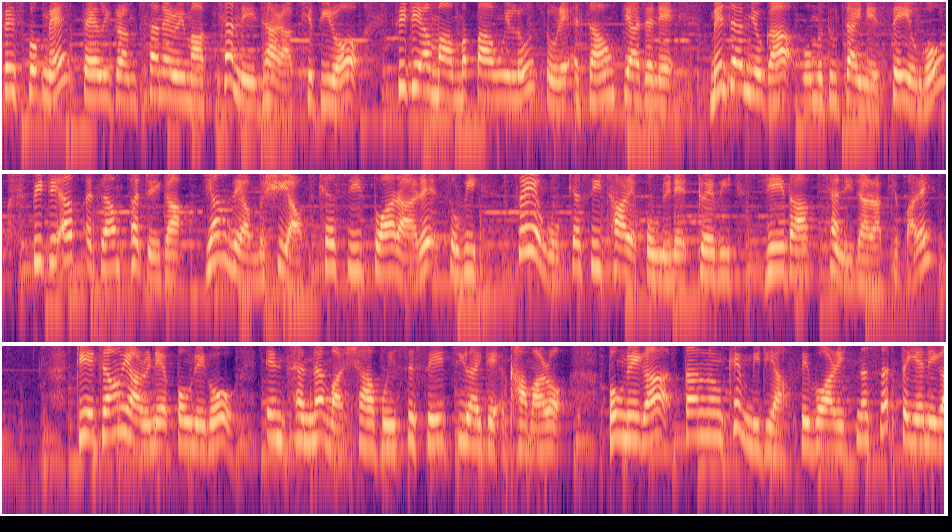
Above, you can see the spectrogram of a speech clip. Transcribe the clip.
Facebook နဲ့ Telegram channel တွေမှာဖြတ်နေကြတာဖြစ်ပြီးတော့ CTM မှာမပါဝင်လို့ဆိုတဲ့အကြောင်းပြချက်နဲ့မင်းတပ်မြို့ကဝမသူတိုက်နယ်စေယုံကို PTF အကြမ်းဖက်တွေကရစရာမရှိအောင်ဖျက်ဆီးသွားတာတဲ့ဆိုပြီးစေယုံကိုဖျက်ဆီးထားတဲ့ပုံတွေနဲ့တွဲပြီးရေးသားဖြန့်နေကြတာဖြစ်ပါတယ်။ဒီအကြောင်းအရာတွေနဲ့ပုံတွေကိုအင်တာနက်မှာရှာဖွေစစ်ဆေးကြည့်လိုက်တဲ့အခါမှာတော့ ပုံတွေကတန်လွန်ခေတ်မီဒီယာဖေဖော်ဝါရီ22ရက်နေ့က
